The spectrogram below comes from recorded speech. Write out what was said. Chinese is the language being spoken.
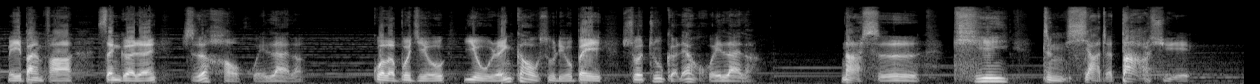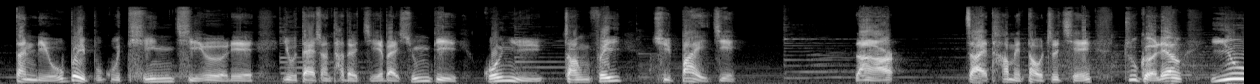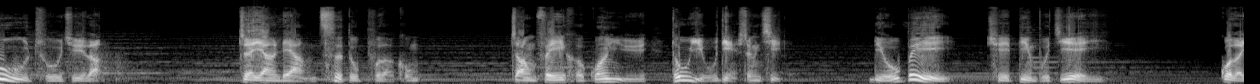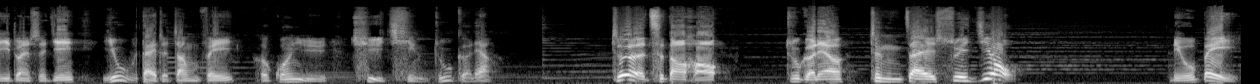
没办法，三个人只好回来了。过了不久，有人告诉刘备说诸葛亮回来了。那时天正下着大雪，但刘备不顾天气恶劣，又带上他的结拜兄弟关羽、张飞去拜见。然而，在他们到之前，诸葛亮又出去了。这样两次都扑了空，张飞和关羽都有点生气，刘备却并不介意。过了一段时间，又带着张飞和关羽去请诸葛亮。这次倒好，诸葛亮正在睡觉，刘备。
